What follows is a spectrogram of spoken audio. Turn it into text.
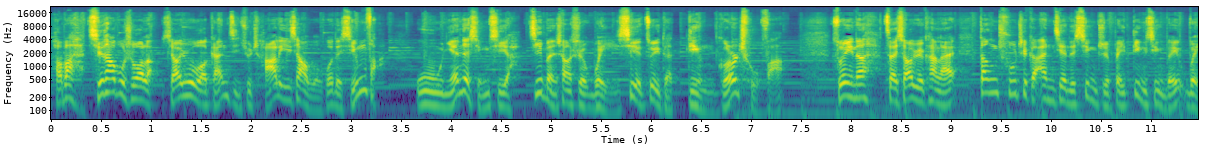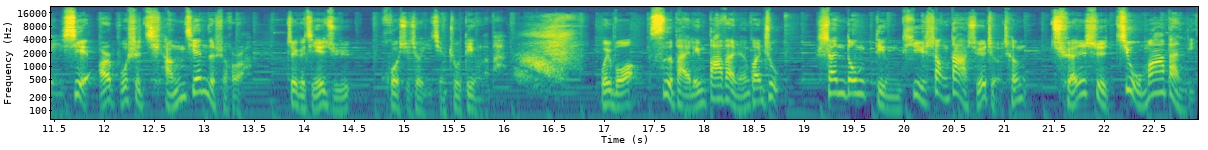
好吧，其他不说了，小雨我赶紧去查了一下我国的刑法，五年的刑期啊，基本上是猥亵罪的顶格处罚。所以呢，在小雨看来，当初这个案件的性质被定性为猥亵而不是强奸的时候啊。这个结局或许就已经注定了吧。微博四百零八万人关注，山东顶替上大学者称全是舅妈办理。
